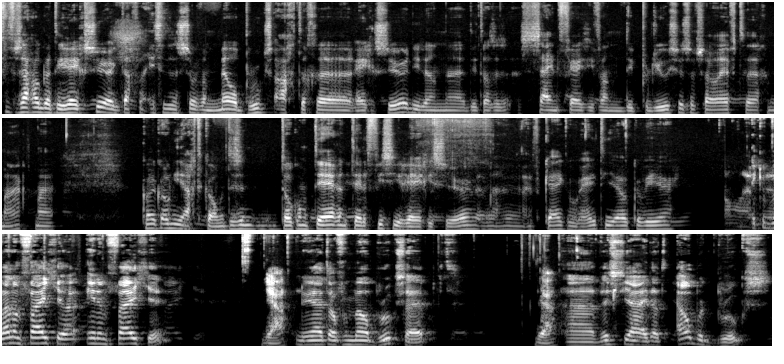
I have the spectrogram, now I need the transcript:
ik zag ook dat die regisseur, ik dacht van, is het een soort van Mel Brooks-achtige regisseur, die dan dit als zijn versie van The Producers of zo heeft gemaakt. Maar kon ik ook niet achterkomen. Het is een documentaire en televisieregisseur. Eh, even kijken, hoe heet hij ook alweer? Ik heb wel een feitje in een feitje. Ja. Nu jij het over Mel Brooks hebt, Ja. eh, wist jij dat Albert Brooks.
